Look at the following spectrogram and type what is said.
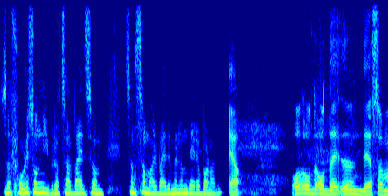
Så da får du sånn nybrottsarbeid som, som samarbeider mellom dere og barnehagen. Ja. Og, og, og det, det, som,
